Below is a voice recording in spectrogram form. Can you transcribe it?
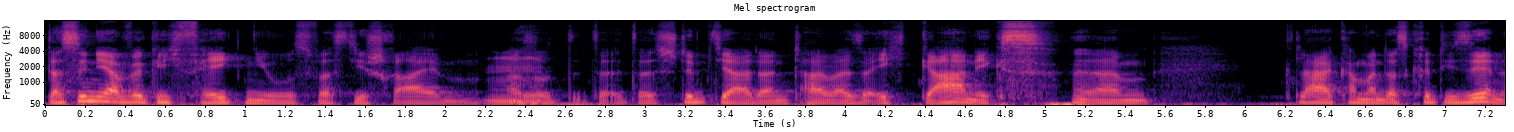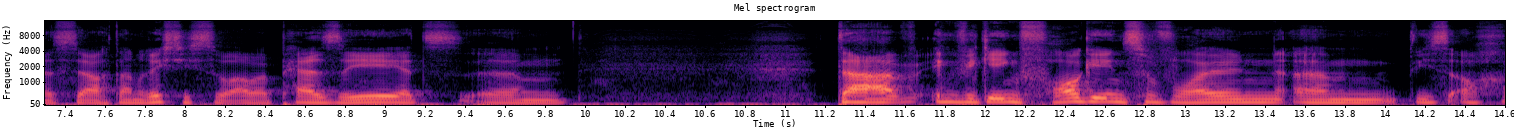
Das sind ja wirklich Fake News, was die schreiben. Mhm. Also, das stimmt ja dann teilweise echt gar nichts. Ähm, klar kann man das kritisieren, ist ja auch dann richtig so, aber per se jetzt ähm, da irgendwie gegen vorgehen zu wollen, ähm, wie es auch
